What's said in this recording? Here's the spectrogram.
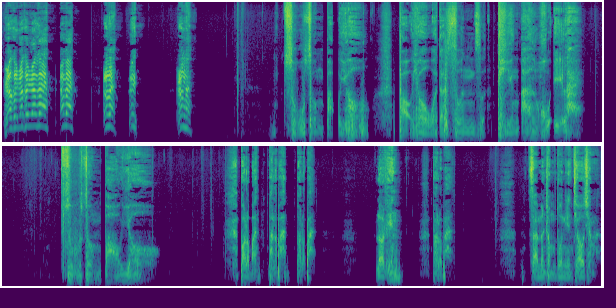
让开，让开，让开，让开，让开，哎，让开！祖宗保佑，保佑我的孙子平安回来。祖宗保佑，包老板，包老板，包老板，老林，包老板，咱们这么多年交情了，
